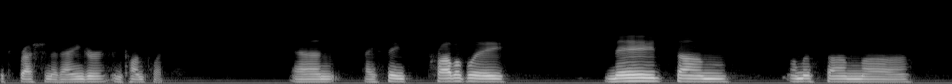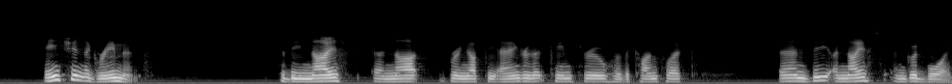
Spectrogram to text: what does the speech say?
expression of anger and conflict. And I think probably made some, almost some uh, ancient agreement to be nice and not bring up the anger that came through or the conflict and be a nice and good boy.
